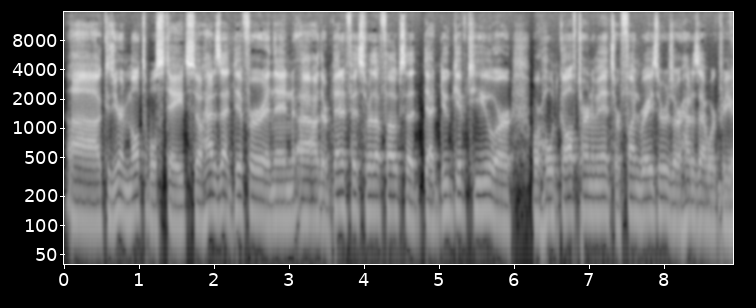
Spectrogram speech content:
because you're in multiple states. So how does that differ? And then uh, are there benefits for the folks that, that do give to you or or hold golf tournaments or fundraisers or how does that work for you?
